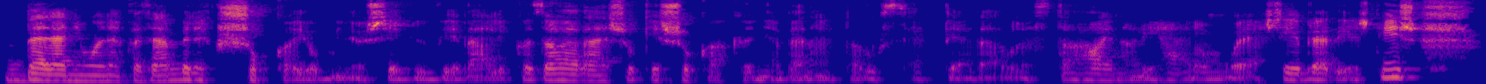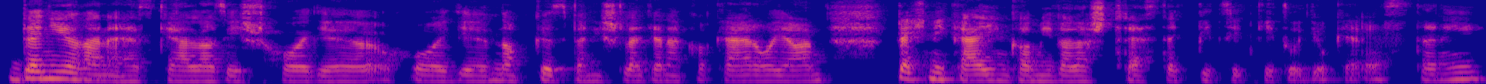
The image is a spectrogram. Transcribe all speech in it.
belenyúlnak az emberek, sokkal jobb minőségűvé válik az alvásuk, és sokkal könnyebben átalusszák például ezt a hajnali három órás ébredést is, de nyilván ehhez kell az is, hogy, hogy napközben is legyenek akár olyan technikáink, amivel a stresszt egy picit ki tudjuk ereszteni.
